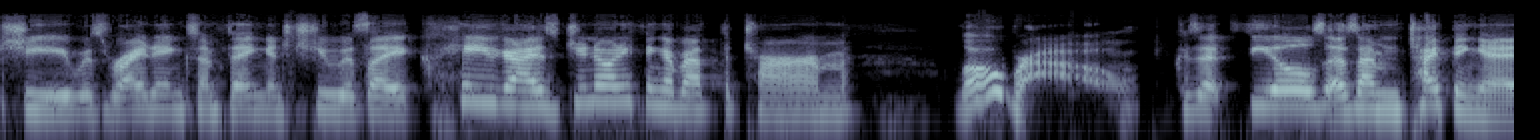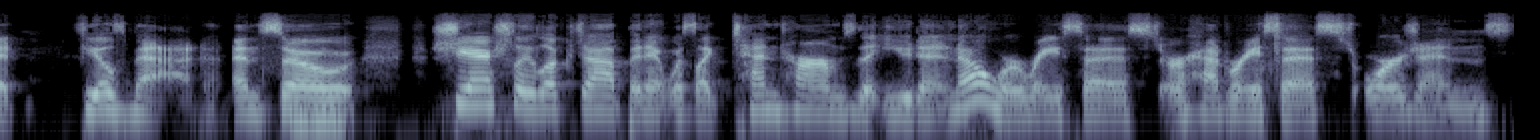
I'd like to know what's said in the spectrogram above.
she was writing something, and she was like, "Hey, you guys, do you know anything about the term lowbrow? Because it feels, as I'm typing it, feels bad." And so she actually looked up, and it was like ten terms that you didn't know were racist or had racist origins.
